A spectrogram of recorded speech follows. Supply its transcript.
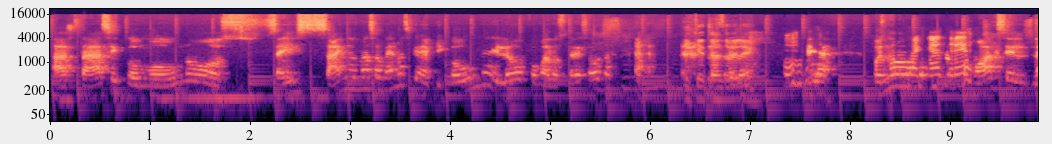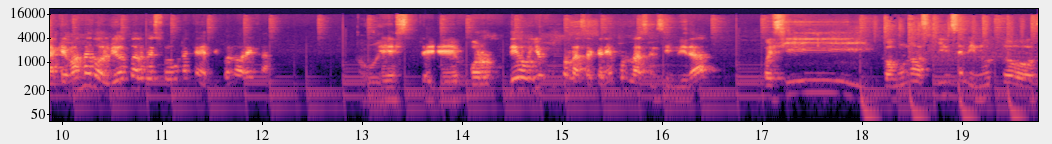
Hasta hace como unos seis años más o menos que me picó una y luego como a los tres otras. ¿Y qué tal duele? Pues no, como Axel, la que más me dolió tal vez fue una que me picó en la oreja. Este, por, digo, yo por la cercanía, por la sensibilidad, pues sí, como unos 15 minutos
